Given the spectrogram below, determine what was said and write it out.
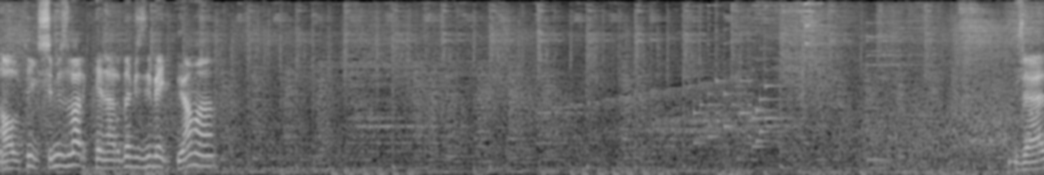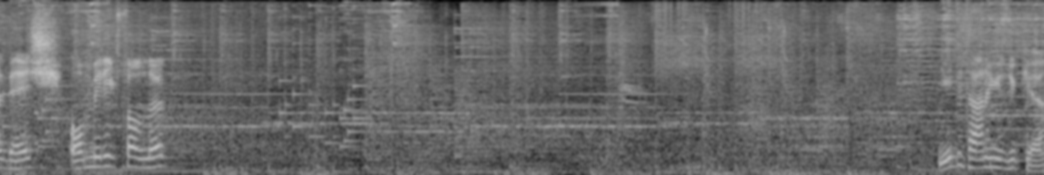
Altı x'imiz var. Kenarda bizi bekliyor ama. Güzel. 5 11 x olduk. Yedi tane yüzük ya.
